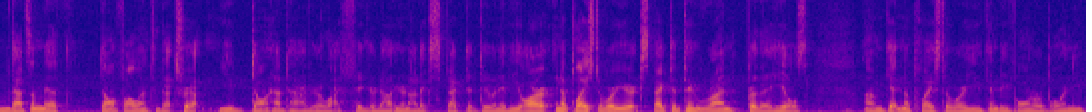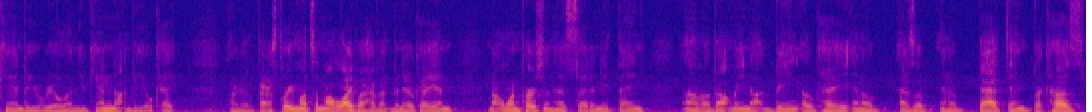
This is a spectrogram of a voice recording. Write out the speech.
That's a myth. Don't fall into that trap. You don't have to have your life figured out. You're not expected to. And if you are in a place to where you're expected to, run for the hills. Um, get in a place to where you can be vulnerable and you can be real and you can not be okay. Okay, the past three months of my life, I haven't been okay, and not one person has said anything um, about me not being okay in a as a in a bad thing because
